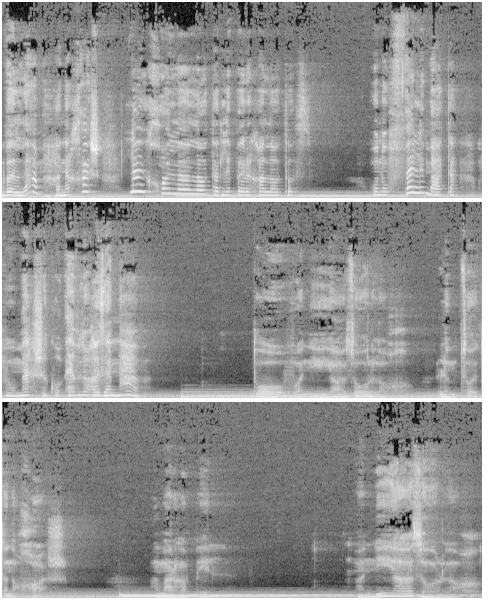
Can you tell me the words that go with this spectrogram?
ולמה הנחש לא יכול לעלות עד לפרח הלוטוס? הוא נופל למטה ואומר שכואב לו הזנב. טוב, אני אעזור לך למצוא את הנחש, אמר הפיל. אני אעזור לך.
